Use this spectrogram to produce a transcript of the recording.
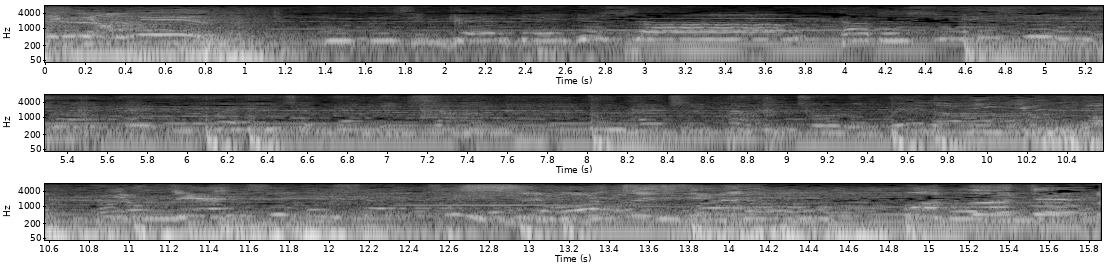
你的鸟命！父子情越跌越伤，他本是一世无双，配紫薇 chân 丹定香，东海只盼捉龙归郎。不要见，是我之心，我自己做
